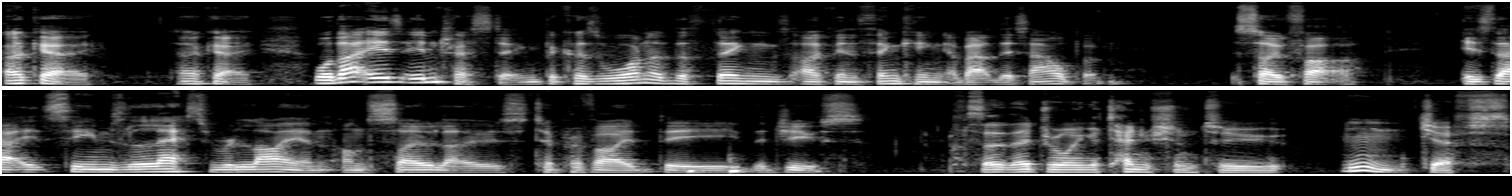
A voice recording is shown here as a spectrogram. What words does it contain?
Okay. Okay. Well, that is interesting because one of the things I've been thinking about this album so far is that it seems less reliant on solos to provide the the juice. So they're drawing attention to hmm. Jeff's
